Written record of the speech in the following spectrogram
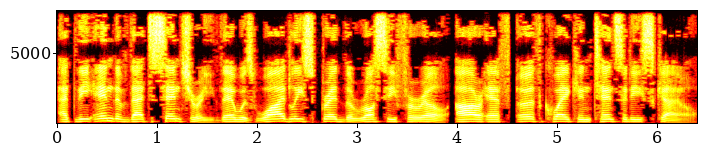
At the end of that century there was widely spread the Rossi-Forel earthquake intensity scale.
